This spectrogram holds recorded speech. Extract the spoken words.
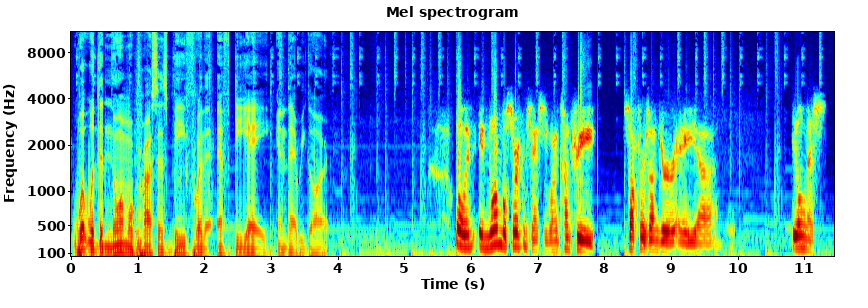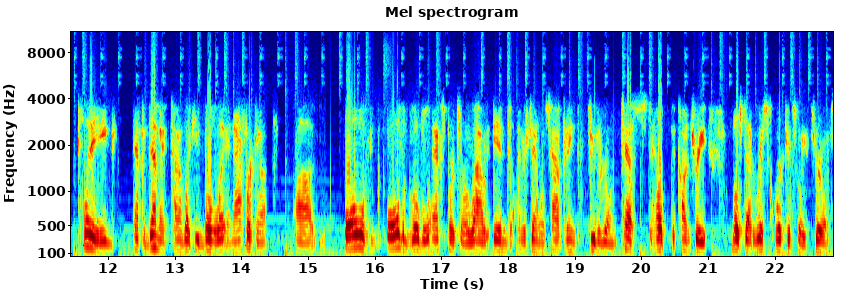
what would the normal process be for the FDA in that regard? Well, in, in normal circumstances, when a country suffers under a uh, illness, plague, epidemic, kind of like Ebola in Africa, uh, all of, all the global experts are allowed in to understand what's happening, to do their own tests to help the country most at risk work its way through it.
